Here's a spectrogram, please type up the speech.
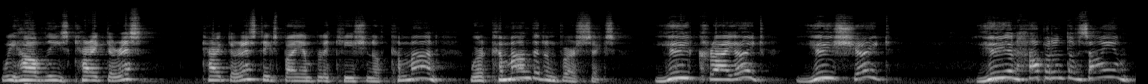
We have these characteris- characteristics by implication of command. We're commanded in verse 6 You cry out, you shout, you inhabitant of Zion,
